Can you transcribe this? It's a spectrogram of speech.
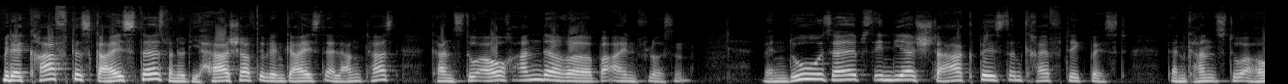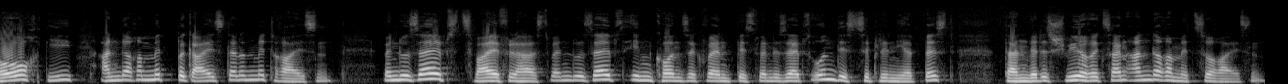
Mit der Kraft des Geistes, wenn du die Herrschaft über den Geist erlangt hast, kannst du auch andere beeinflussen. Wenn du selbst in dir stark bist und kräftig bist, dann kannst du auch die anderen mitbegeistern und mitreißen. Wenn du selbst Zweifel hast, wenn du selbst inkonsequent bist, wenn du selbst undiszipliniert bist, dann wird es schwierig sein, andere mitzureißen.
